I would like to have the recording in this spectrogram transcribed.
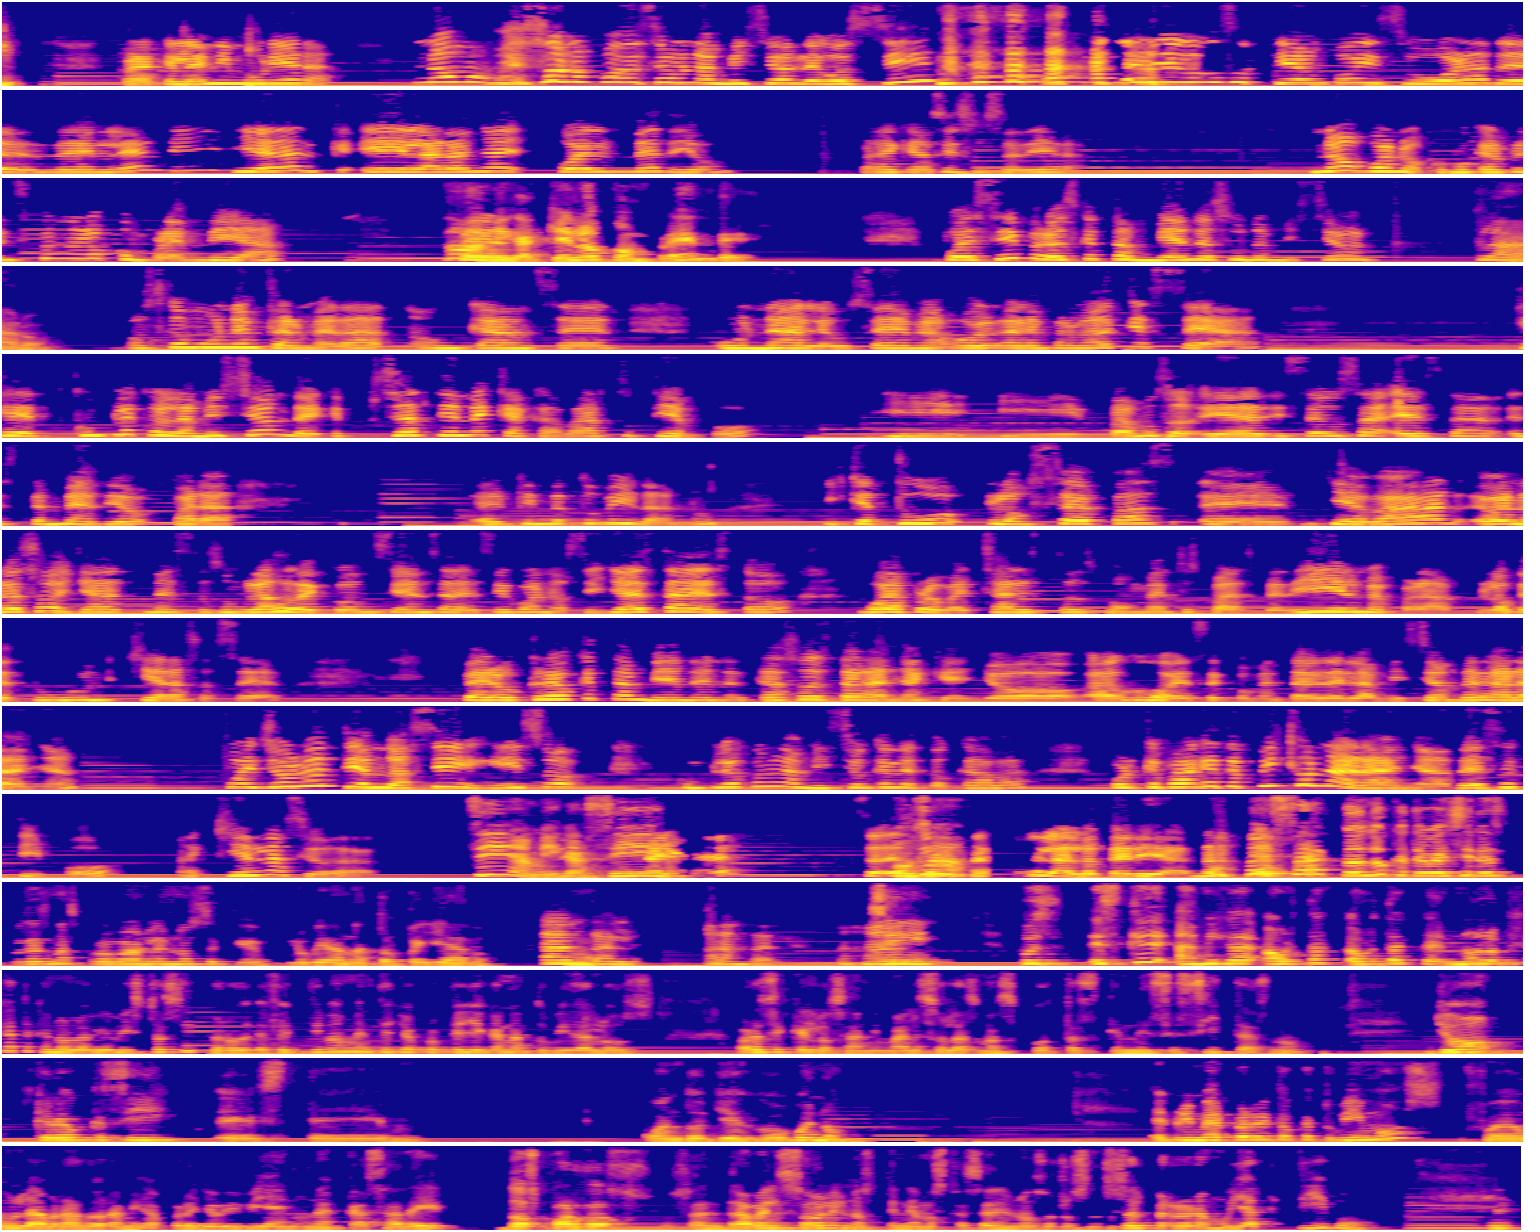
para que Lenny muriera no, mamá, eso no puede ser una misión. Le digo, sí, ya llegó su tiempo y su hora de, de Lenny y, era el que, y la araña fue el medio para que así sucediera. No, bueno, como que al principio no lo comprendía. No, amiga, ¿quién lo comprende? Pues sí, pero es que también es una misión. Claro. Es como una enfermedad, ¿no? Un cáncer, una leucemia o la enfermedad que sea que cumple con la misión de que ya tiene que acabar tu tiempo y, vamos y se usa esta, este medio para el fin de tu vida, ¿no? Y que tú lo sepas eh, llevar, bueno, eso ya necesitas un grado de conciencia, de decir, bueno, si ya está esto, voy a aprovechar estos momentos para despedirme, para lo que tú quieras hacer pero creo que también en el caso de esta araña, que yo hago ese comentario de la misión de la araña, pues yo lo entiendo así, hizo, cumplió con la misión que le tocaba, porque para que te pique una araña de ese tipo, aquí en la ciudad. Sí, amiga, sí. Es o sea, de la lotería, ¿no? Exacto, es lo que te voy a decir, es, pues, es más probable, no sé, que lo hubieran atropellado. Ándale, ándale. Sí, pues es que, amiga, ahorita, ahorita que no lo, fíjate que no lo había visto así, pero efectivamente yo creo que llegan a tu vida los, ahora sí que los animales o las mascotas que necesitas, ¿no? Yo creo que sí, este, cuando llegó, bueno, el primer perrito que tuvimos fue un labrador, amiga, pero yo vivía en una casa de dos por dos, o sea, entraba el sol y nos teníamos que hacer nosotros. Entonces el perro era muy activo.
